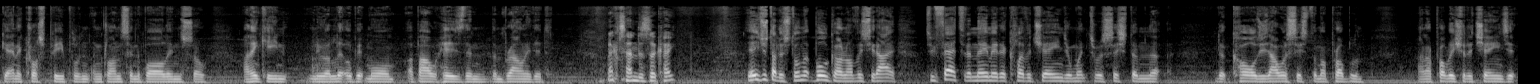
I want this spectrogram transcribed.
getting across people and, and glancing the ball in. So I think he knew a little bit more about his than, than Brownie did. Next Max Sanders okay? Yeah, he just had a stomach bug on. Obviously, that, to be fair to them, they made a clever change and went to a system that that causes our system a problem. And I probably should have changed it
